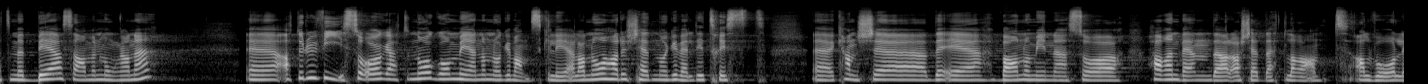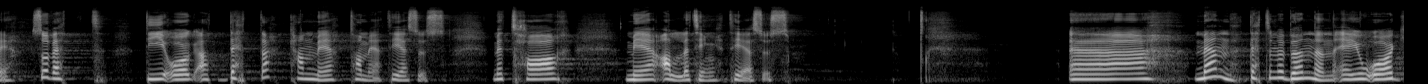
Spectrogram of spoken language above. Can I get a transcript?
at vi ber sammen med ungene. Eh, at du viser òg at nå går vi gjennom noe vanskelig, eller nå har det skjedd noe veldig trist. Eh, kanskje det er barna mine som har en venn der det har skjedd et eller annet alvorlig. Så vet de òg at dette kan vi ta med til Jesus. Vi tar med alle ting til Jesus. Eh, men dette med bønnen er jo òg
